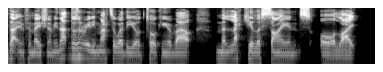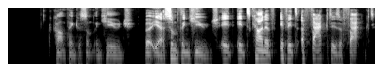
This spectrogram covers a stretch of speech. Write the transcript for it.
that information. I mean, that doesn't really matter whether you're talking about molecular science or like I can't think of something huge, but yeah, something huge. It, it's kind of if it's a fact is a fact,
